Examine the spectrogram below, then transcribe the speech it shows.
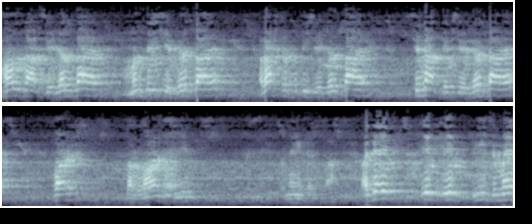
हौलदार से डरता है, मंत्री से डरता है, राष्ट्रपति से डरता है, सेनाध्यक्ष से डरता है, पर भगवान से नहीं करता अच्छा एक एक एक बीच में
